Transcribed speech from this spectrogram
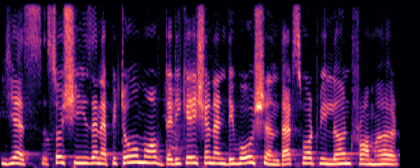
Yes, so she is an epitome of dedication and devotion. That's what we learned from her.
